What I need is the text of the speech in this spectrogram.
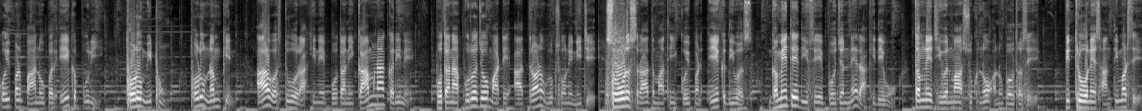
કોઈ પણ પાન ઉપર એક પૂરી થોડું મીઠું, થોડું નમકીન, આ વસ્તુઓ રાખીને પોતાની કામના કરીને પોતાના પૂર્વજો માટે આ ત્રણ વૃક્ષોની નીચે સોળ શ્રાદ્ધમાંથી કોઈ પણ એક દિવસ ગમે તે દિવસે ભોજનને રાખી દેવું. તમને જીવનમાં સુખનો અનુભવ થશે. પિતૃઓને શાંતિ મળશે.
